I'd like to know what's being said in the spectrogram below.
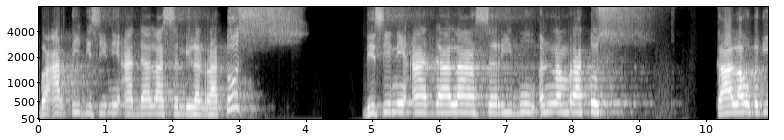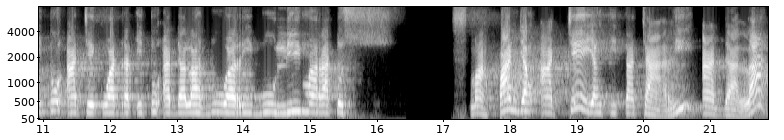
Berarti di sini adalah 900. Di sini adalah 1600. Kalau begitu AC kuadrat itu adalah 2500. Nah, panjang AC yang kita cari adalah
